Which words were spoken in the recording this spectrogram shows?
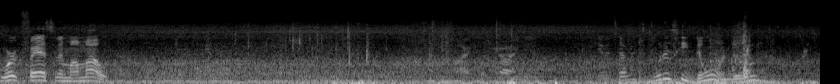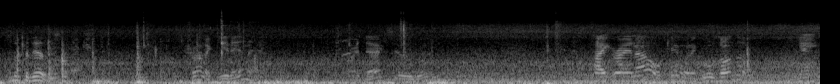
work faster than my mouth. All right, let's try again. Give it to me. What is he doing, dude? Look at this. Trying to get in there. All right, Dax, here we go. It's tight right now. Okay, when it goes under, gang.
